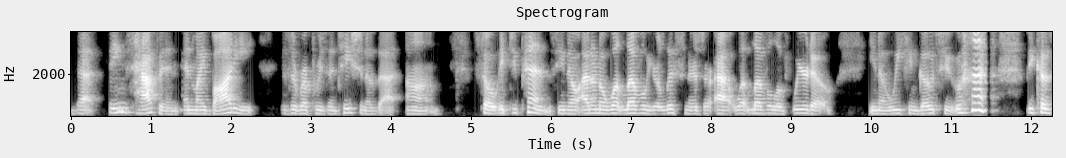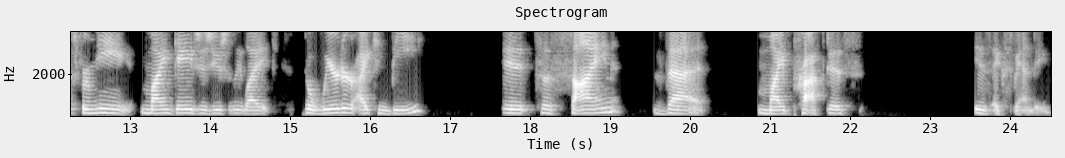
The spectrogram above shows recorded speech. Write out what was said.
that things happen and my body is a representation of that. Um, so it depends, you know, I don't know what level your listeners are at, what level of weirdo, you know, we can go to. because for me, my gauge is usually like the weirder I can be, it's a sign that my practice is expanding.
